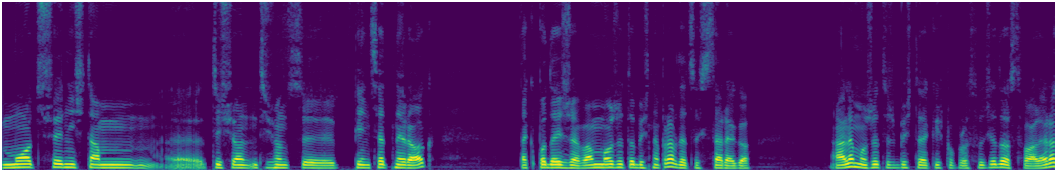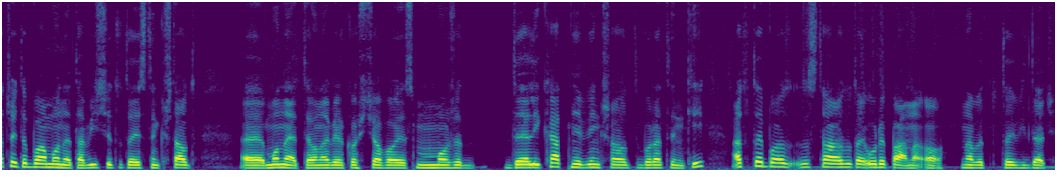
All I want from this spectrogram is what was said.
młodszy niż tam e, 1500 rok tak podejrzewam, może to być naprawdę coś starego. Ale może też być to jakieś po prostu dziadostwo, ale raczej to była moneta. Widzicie, tutaj jest ten kształt e, monety. Ona wielkościowo jest może delikatnie większa od boratynki, a tutaj była, została tutaj urypana. O, nawet tutaj widać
